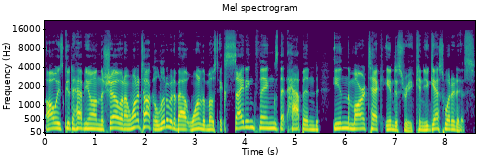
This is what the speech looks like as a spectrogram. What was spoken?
Always good to have you on the show. And I want to talk a little bit about one of the most exciting things that happened in the Martech industry. Can you guess what it is?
